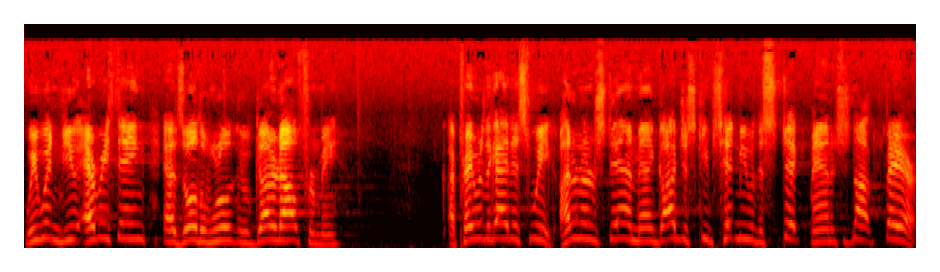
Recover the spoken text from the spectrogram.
we wouldn't view everything as, oh, the world got it out for me. I prayed with the guy this week. I don't understand, man. God just keeps hitting me with a stick, man. It's just not fair.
